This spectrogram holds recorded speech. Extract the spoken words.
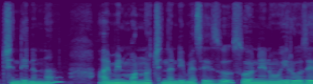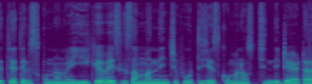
వచ్చింది నిన్న. ఐ మీన్ మొన్న వచ్చిందండి ఈ మెసేజ్. సో నేను ఈరోజైతే తెలుసుకున్నాను. ఈకేవైసీకి సంబంధించి పూర్తి చేసుకోమని వచ్చింది డేటా.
